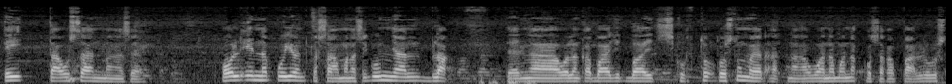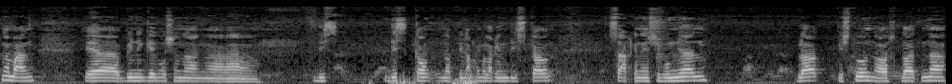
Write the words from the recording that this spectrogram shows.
8,000 mga sir. All in na po yun, kasama na sigunyal, block. Dahil nga walang ka-budget-budget si customer at naawa naman ako sa followers naman, kaya binigyan ko siya ng ah, dis- discount na pinakamalaking discount sa akin na yung sigunyal, block, piston, house lahat na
